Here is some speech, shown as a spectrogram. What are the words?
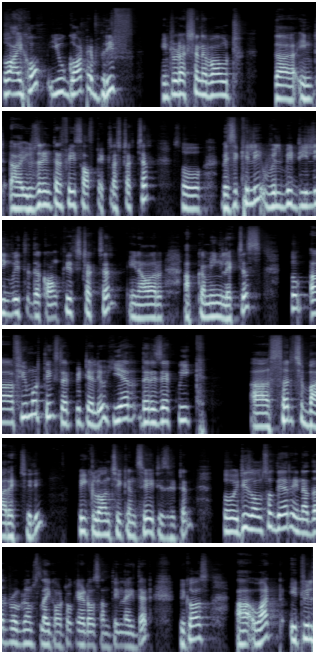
So i hope you got a brief introduction about the in, uh, user interface of Tekla structure so basically we'll be dealing with the concrete structure in our upcoming lectures. So a uh, few more things let me tell you. Here there is a quick uh, search bar actually. Quick launch you can say it is written. So it is also there in other programs like AutoCAD or something like that. Because uh, what it will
